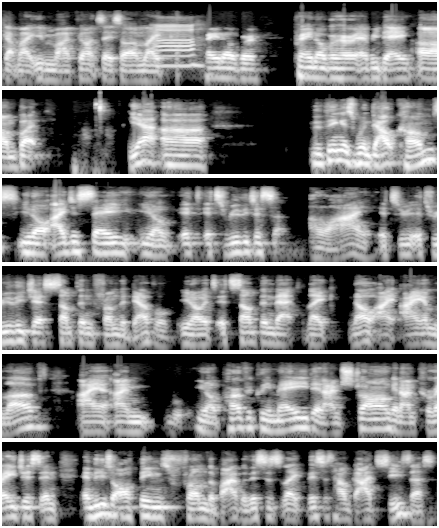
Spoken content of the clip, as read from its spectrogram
got my even my fiance, so I'm like uh. praying over praying over her every day. Um, but yeah, uh, the thing is, when doubt comes, you know, I just say, you know, it, it's really just a lie. It's it's really just something from the devil. You know, it's it's something that like, no, I I am loved. I, I'm, you know, perfectly made and I'm strong and I'm courageous. And, and these are all things from the Bible. This is like, this is how God sees us,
